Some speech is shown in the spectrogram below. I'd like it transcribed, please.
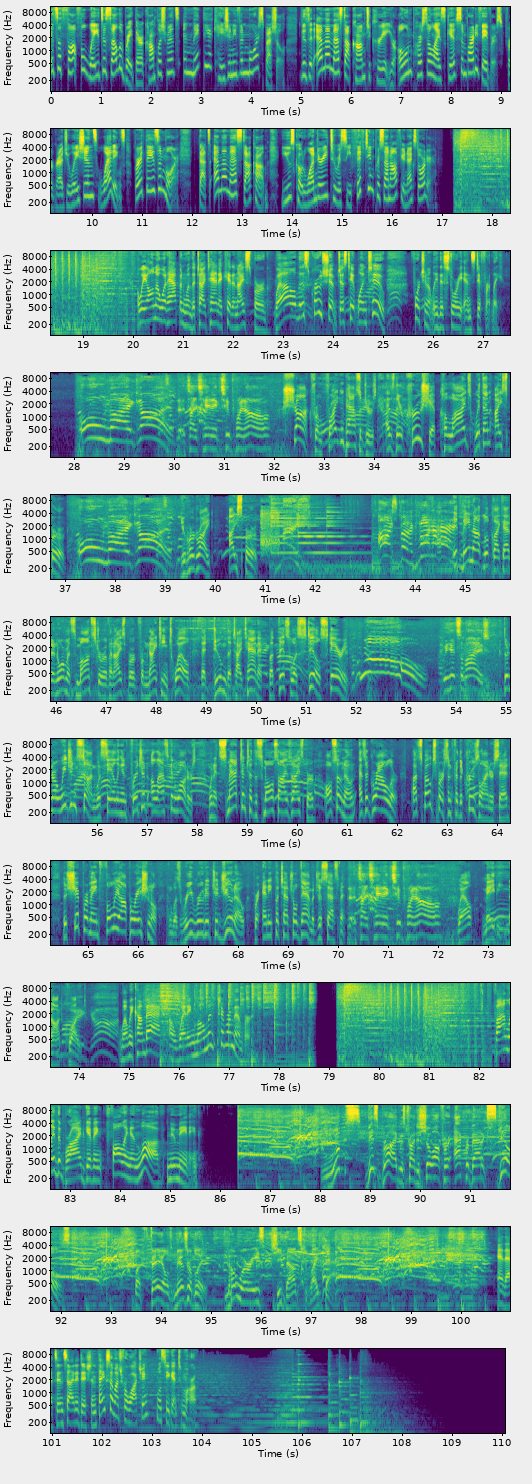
It's a thoughtful way to celebrate their accomplishments and make the occasion even more special. Visit MMS.com to create your own personalized gifts and party favors for graduations, weddings, birthdays, and more. That's MMS.com. Use code WONDERY to receive 15% off your next order. We all know what happened when the Titanic hit an iceberg. Well, this cruise ship just hit one too. Fortunately, this story ends differently. Oh my God! The Titanic 2.0. Shock from oh frightened passengers as their cruise ship collides with an iceberg. Oh my God! You heard right, iceberg. Iceberg, right ahead! It may not look like that enormous monster of an iceberg from 1912 that doomed the Titanic, oh but this was still scary. Whoa! We hit some ice. The Norwegian Sun was sailing in frigid Alaskan waters when it smacked into the small sized iceberg, also known as a growler. A spokesperson for the cruise liner said the ship remained fully operational and was rerouted to Juneau for any potential damage assessment. The Titanic 2.0. Well, maybe oh not quite. When we come back, a wedding moment to remember. Finally, the bride giving falling in love new meaning. Whoops! This bride was trying to show off her acrobatic skills, but failed miserably. No worries, she bounced right back. And that's Inside Edition. Thanks so much for watching. We'll see you again tomorrow.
